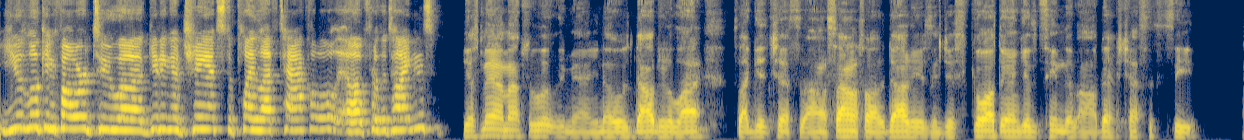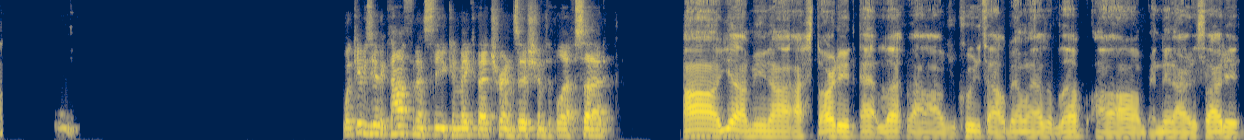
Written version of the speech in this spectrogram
you looking forward to uh, getting a chance to play left tackle uh, for the Titans? Yes, ma'am. Absolutely, man. You know, it was doubted a lot, so I get a chance to uh, silence all the doubters and just go out there and give the team the uh, best chance to succeed. What gives you the confidence that you can make that transition to the left side? Uh yeah, I mean, I, I started at left. I was recruited to Alabama as a left, um, and then I decided,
